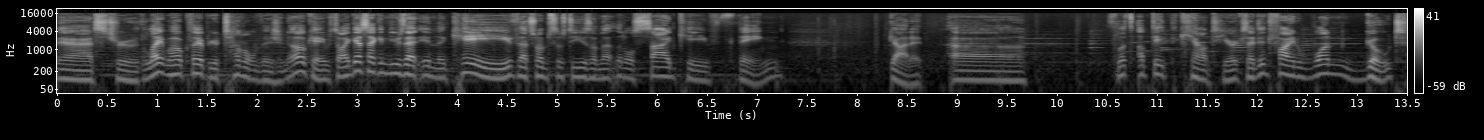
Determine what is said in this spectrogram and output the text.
Yeah, that's true. The light will help clear up your tunnel vision. Okay, so I guess I can use that in the cave. That's what I'm supposed to use on that little side cave thing. Got it. Uh, so let's update the count here, because I did find one goat.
